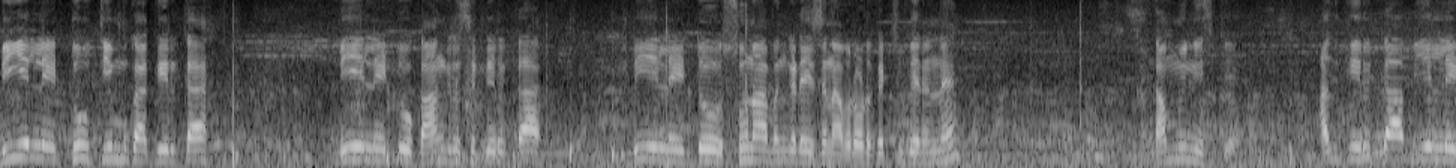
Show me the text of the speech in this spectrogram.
பிஎல்ஏ டூ திமுகக்கு இருக்கா? பிஎல்ஏ டூ காங்கிரஸுக்கு இருக்கா? பிஎல்ஐ டூ சூனா வெங்கடேசன் அவரோட கட்சி பேர் என்ன? கம்யூனிஸ்ட்டு. அதுக்கு இருக்கா பிஎல்ஐ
